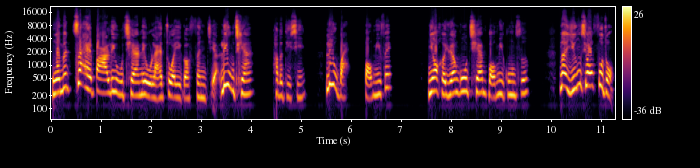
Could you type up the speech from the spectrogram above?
我们再把六千六来做一个分解，六千他的底薪，六百保密费。你要和员工签保密工资，那营销副总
